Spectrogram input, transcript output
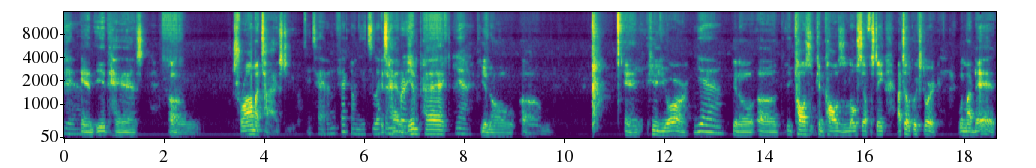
Yeah. and it has um, traumatized you. It's had an effect on you. It's left It's an had an impact, yeah. you know. Um, and here you are, Yeah. you know, uh, it cause can cause low self esteem. I tell a quick story. When my dad,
